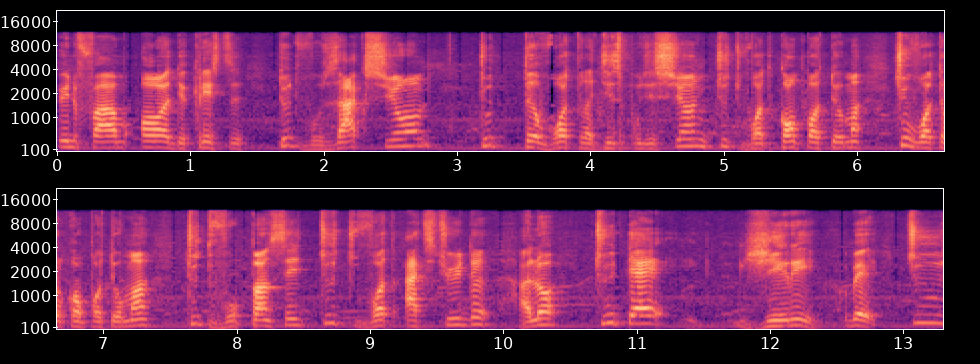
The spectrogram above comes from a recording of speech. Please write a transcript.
une femme hors de Christ. Toutes vos actions, toute votre disposition, tout votre comportement, tout votre comportement, toutes vos pensées, toute votre attitude. Alors, tout est géré, mais tout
